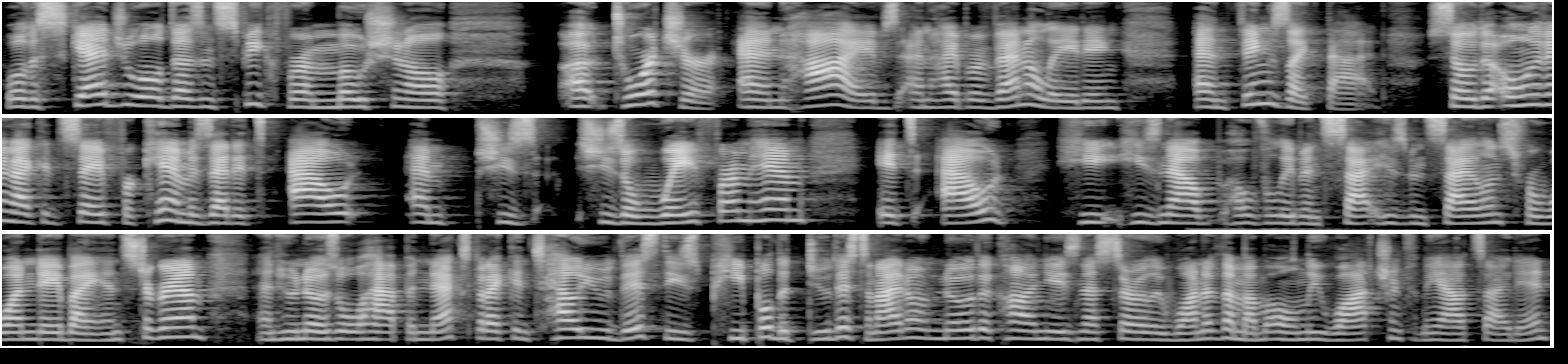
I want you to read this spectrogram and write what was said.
Well, the schedule doesn't speak for emotional uh, torture and hives and hyperventilating and things like that. So the only thing I could say for Kim is that it's out and she's she's away from him. It's out. He he's now hopefully been si- he's been silenced for one day by Instagram, and who knows what will happen next. But I can tell you this: these people that do this, and I don't know that Kanye is necessarily one of them. I'm only watching from the outside in.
